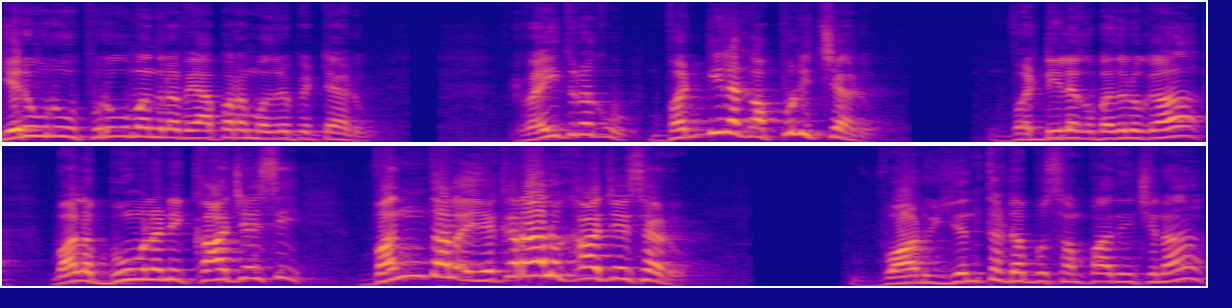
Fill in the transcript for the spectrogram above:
ఎరువులు పురుగు మందుల వ్యాపారం మొదలుపెట్టాడు. రైతులకు వడ్డీలకు అప్పులిచ్చాడు. వడ్డీలకు బదులుగా వాళ్ళ భూములని కాజేసి వందల ఎకరాలు కాజేశాడు. వాడు ఎంత డబ్బు సంపాదించినా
